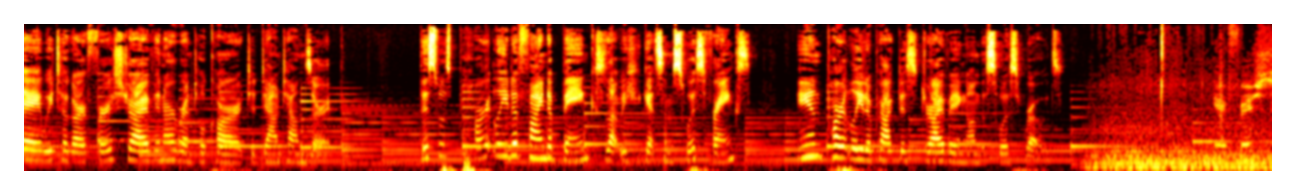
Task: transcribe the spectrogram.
Day, we took our first drive in our rental car to downtown Zurich. This was partly to find a bank so that we could get some Swiss francs, and partly to practice driving on the Swiss roads. Your first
